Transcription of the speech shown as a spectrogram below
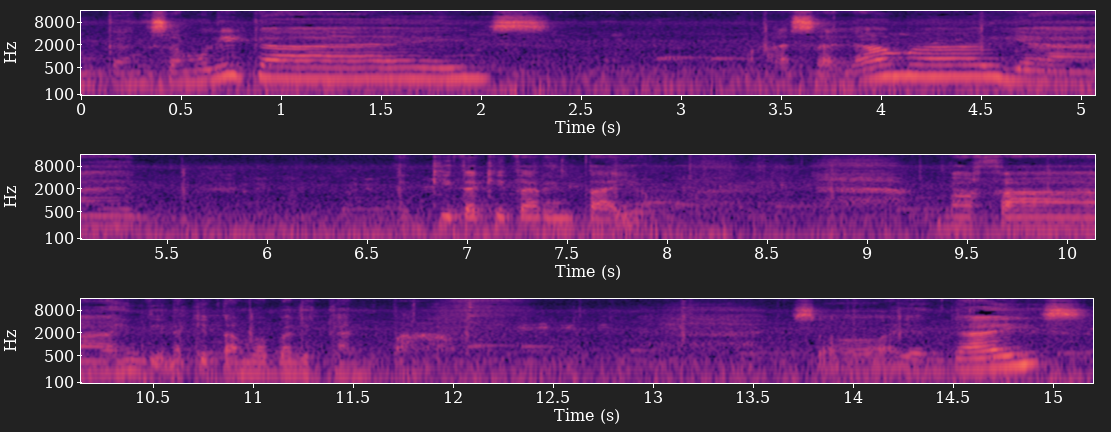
hanggang sa muli guys. Maasalama yan. Nagkita-kita rin tayo. Baka hindi na kita mabalikan pa. So ayan guys.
